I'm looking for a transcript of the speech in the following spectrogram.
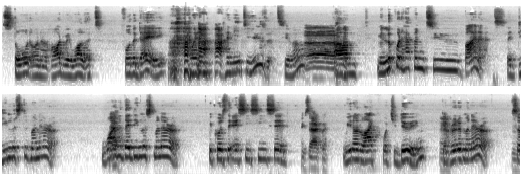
stored on a hardware wallet for the day when I need to use it, you know? Uh, Um, I mean, look what happened to Binance. They delisted Monero. Why Yeah. did they delist Monero? Because the SEC said, exactly. we don't like what you're doing, get Yeah. Mm-hmm. rid of Monero. So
